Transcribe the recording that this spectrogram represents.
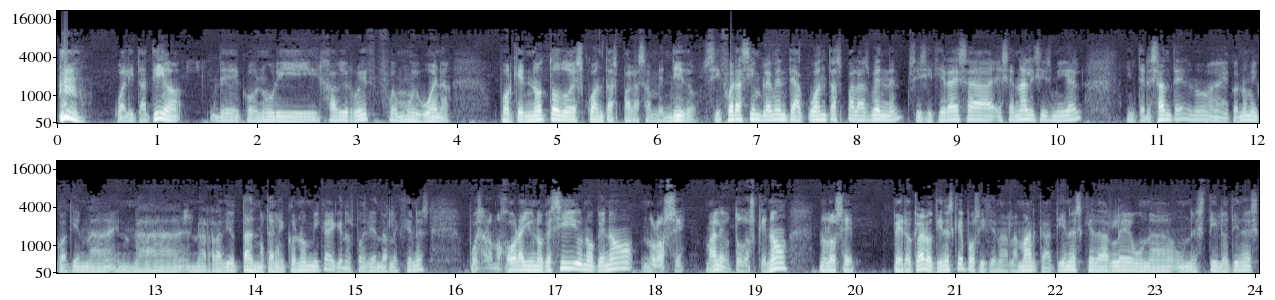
cualitativa de con Uri y Javi Ruiz fue muy buena porque no todo es cuántas palas han vendido. Si fuera simplemente a cuántas palas venden, si se hiciera esa, ese análisis, Miguel, interesante, ¿no? económico, aquí en una, en, una, en una, radio tan, tan económica y que nos podrían dar lecciones, pues a lo mejor hay uno que sí, uno que no, no lo sé, ¿vale? O todos que no, no lo sé. Pero claro, tienes que posicionar la marca, tienes que darle una, un estilo, tienes,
